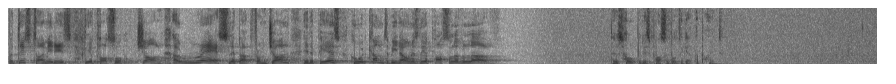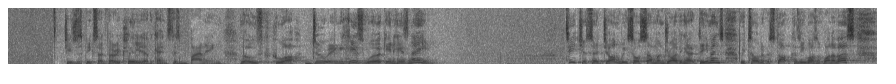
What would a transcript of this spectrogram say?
But this time it is the Apostle John. A rare slip up from John, it appears, who would come to be known as the Apostle of Love. There's hope. It is possible to get the point. Jesus speaks out very clearly against this banning those who are doing his work in his name. Teacher, said John, we saw someone driving out demons. We told him to stop because he wasn't one of us.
